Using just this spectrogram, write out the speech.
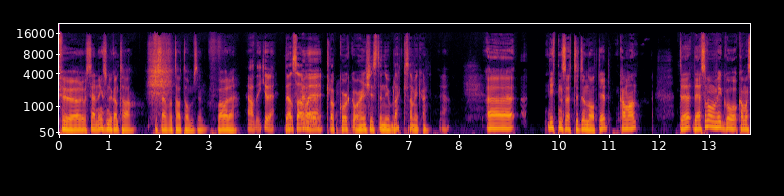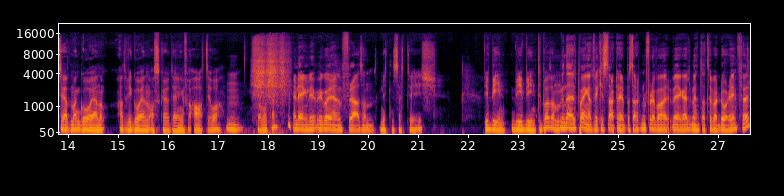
før sending som du kan ta, istedenfor å ta Tom sin. Hva var det? Jeg hadde ikke det. Det han sa var eh, 'Clockwork Orange is the new black', sa Mikael. Eh, 1970 til nåtid. Kan man det, det er som om vi går Kan man si at man går gjennom At vi går gjennom Oscar-utdelingen fra A til Å, Mm. på en måte? Eller egentlig, vi går igjen fra sånn 1970-ish. Vi, begyn, vi begynte på sånn Men det er et poeng at vi ikke starta helt på starten, for det var Vegard mente at det var dårlig før.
